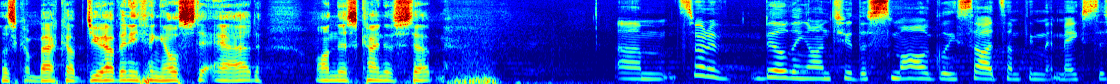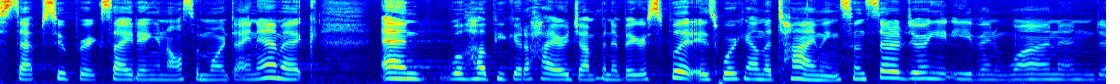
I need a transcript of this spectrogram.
Let's come back up. Do you have anything else to add on this kind of step? Um, sort of building onto the small glissade, something that makes the step super exciting and also more dynamic and will help you get a higher jump and a bigger split is working on the timing. So instead of doing it even one and uh,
